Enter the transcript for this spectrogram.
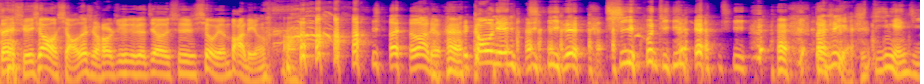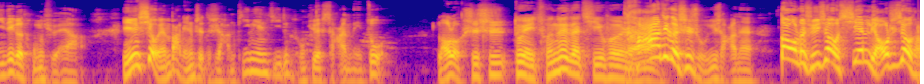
在学校小的时候就这个叫是校园霸凌，校园霸凌，高年级的欺负低年级，但是也是低年级这个同学呀，因为校园霸凌指的是啥？低年级这个同学啥也没做，老老实实。对，纯粹的欺负人。他这个是属于啥呢？到了学校先撩是校头，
